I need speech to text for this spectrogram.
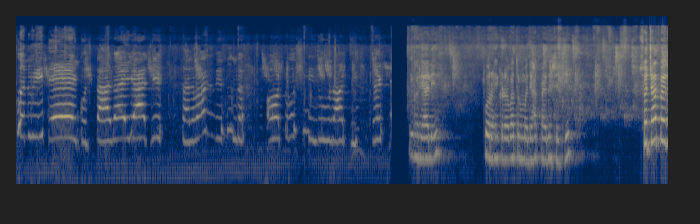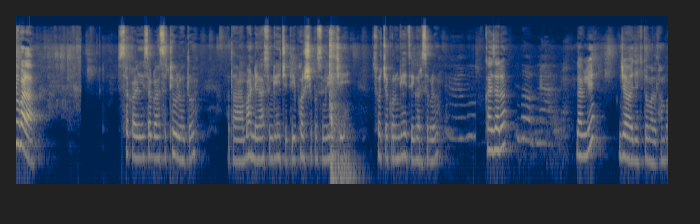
पूर्वी ते कुत्ता ऑटो घरी आले. पोरं इकडं बाथरूममध्ये हातपाय धुवायची स्वच्छ हातपाय धु बाळा. सकाळी सगळं असं ठेवलं होतं. आता भांडे घासून घ्यायची ती फरशी पुसून घ्यायची स्वच्छ करून घ्यायचे घर सगळं. काय झालं? लागली? जेवाय देते तुम्हाला थांबा.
